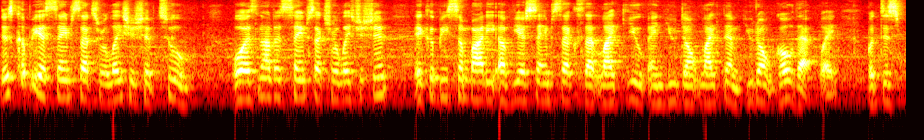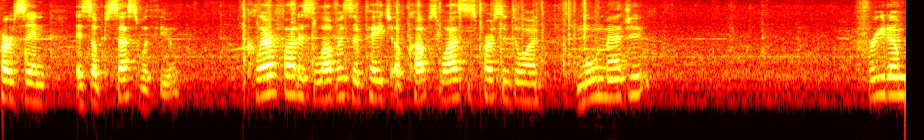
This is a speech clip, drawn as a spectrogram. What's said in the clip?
This could be a same-sex relationship too. Or it's not a same-sex relationship. It could be somebody of your same sex that like you and you don't like them. You don't go that way. But this person is obsessed with you. Clarify this lovers and page of cups. Why is this person doing moon magic? Freedom,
